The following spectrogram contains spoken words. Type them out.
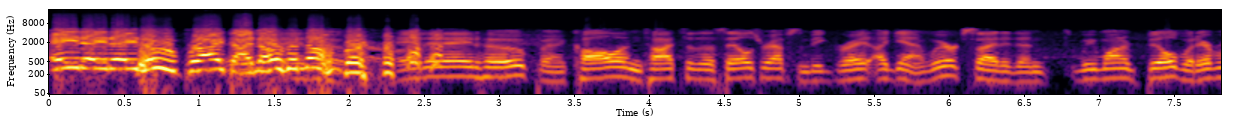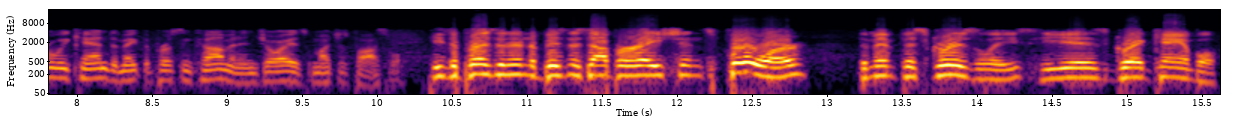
888-HOOP, right? I know the number. 888 Hoop and call and talk to the sales reps and be great. Again, we're excited and we want to build whatever we can to make the person come and enjoy as much as possible. He's the president of business operations for the Memphis Grizzlies. He is Greg Campbell.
